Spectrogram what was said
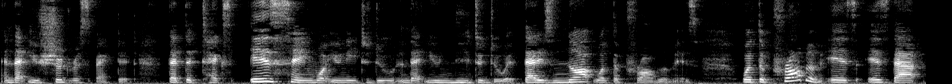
and that you should respect it that the text is saying what you need to do and that you need to do it that is not what the problem is what the problem is is that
